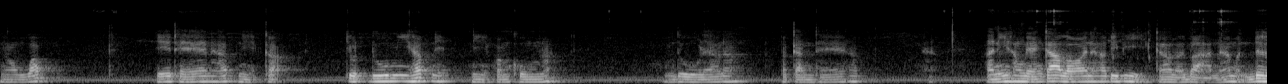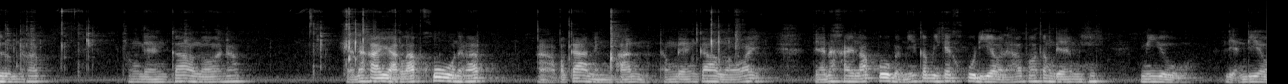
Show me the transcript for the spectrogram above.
เงาวับเอแท้นะครับนี่ก็จุดดูมีครับนี่นี่ความคมนะผมดูแล้วนะประกันแท้ครับอันนี้ทองแดงเก้าร้อยนะครับ พี่พี่เก้าร้อยบาทนะเหมือนเดิมนะครับ ทองแดงเก้าร้อยนะครับแต่ถ้าใครอยากรับคู่นะครับ อ่าปากกาหนึ่งพันทองแดงเก้าร้อยแต่ถ้าใครรับคู่แบบนี้ก็มีแค่คู่เดียวแล้ว เพราะทองแดงมีมีอยู่เหรียญเดียว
